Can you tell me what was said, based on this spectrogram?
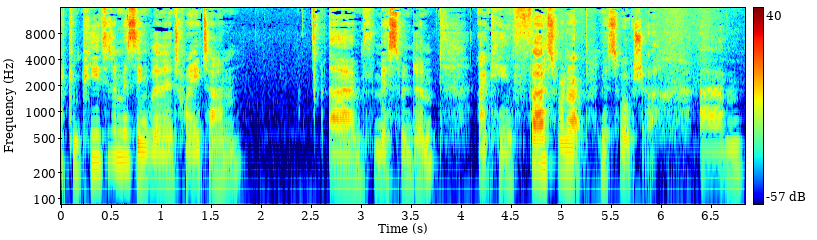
I competed in Miss England in 2010 um, for Miss Swindon. I came first runner up Miss Wiltshire. Um,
